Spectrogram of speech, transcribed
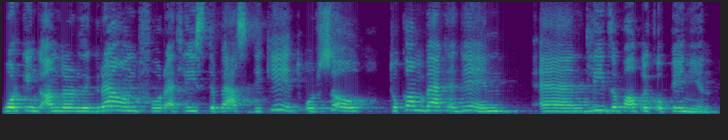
working under the ground for at least the past decade or so to come back again and lead the public opinion.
